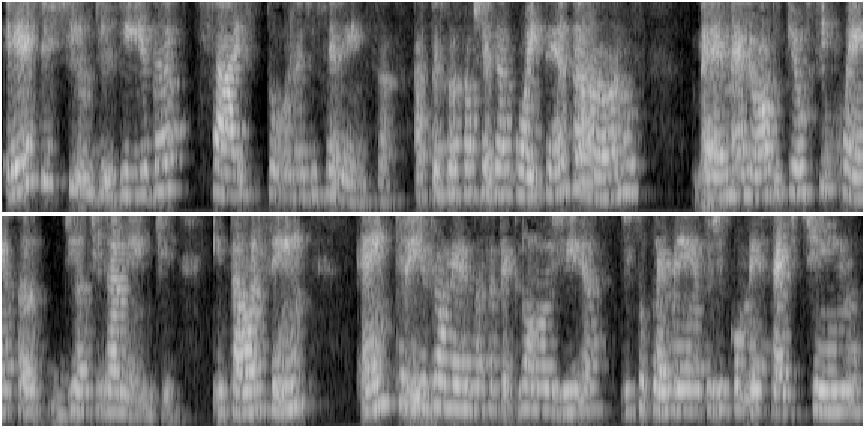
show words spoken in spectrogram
esse estilo de vida faz toda a diferença. As pessoas estão chegando com 80 anos, é melhor do que os 50 de antigamente. Então, assim, é incrível mesmo essa tecnologia de suplementos, de comer certinho,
